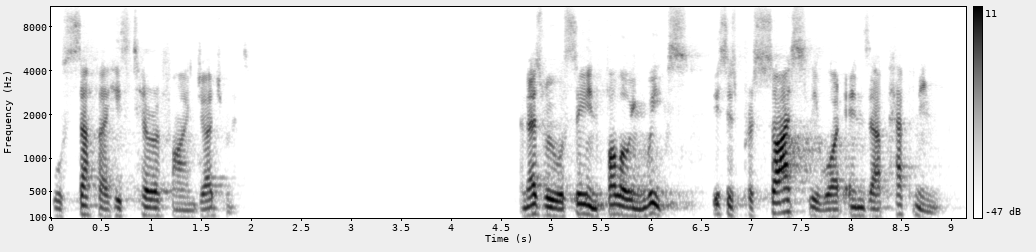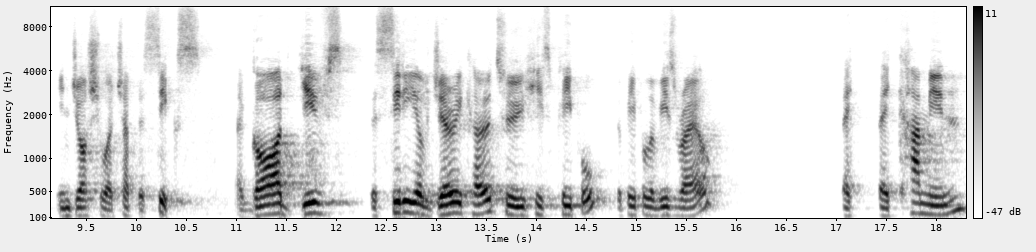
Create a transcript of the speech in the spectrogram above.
will suffer his terrifying judgment. And as we will see in following weeks, this is precisely what ends up happening in Joshua chapter 6. God gives the city of Jericho to his people, the people of Israel. They, they come in,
